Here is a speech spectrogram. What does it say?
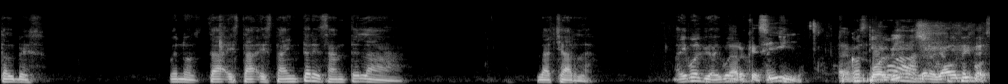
tal vez. Bueno, está, está, está interesante la, la charla. Ahí volvió, ahí volvió. Claro que sí. Volvimos, pero ya volvimos.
